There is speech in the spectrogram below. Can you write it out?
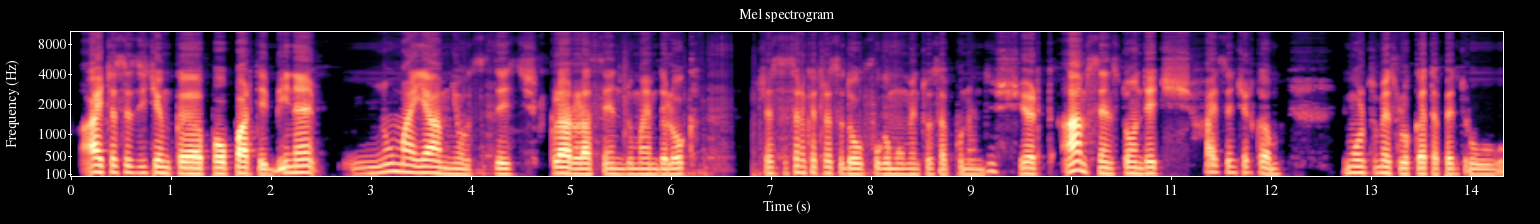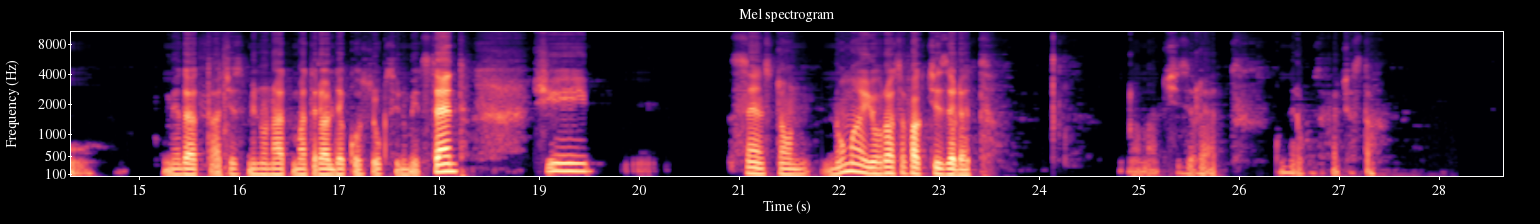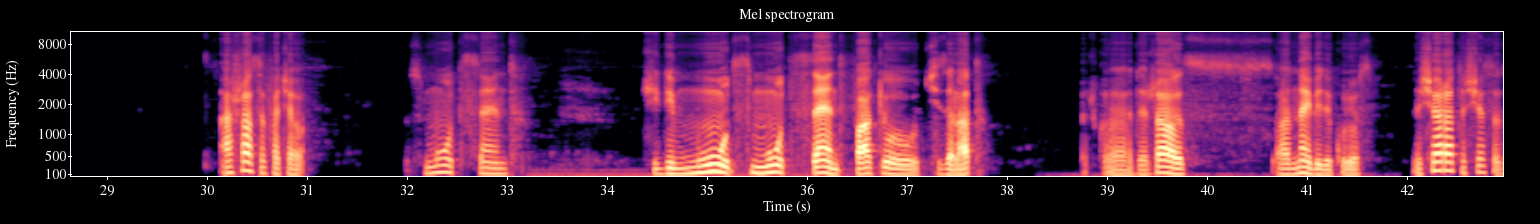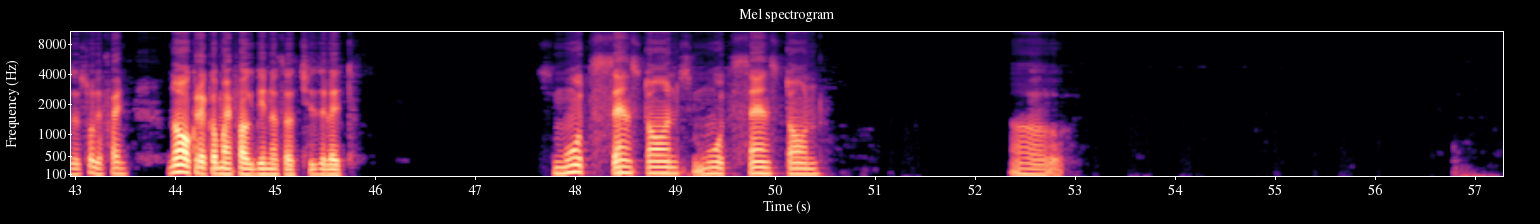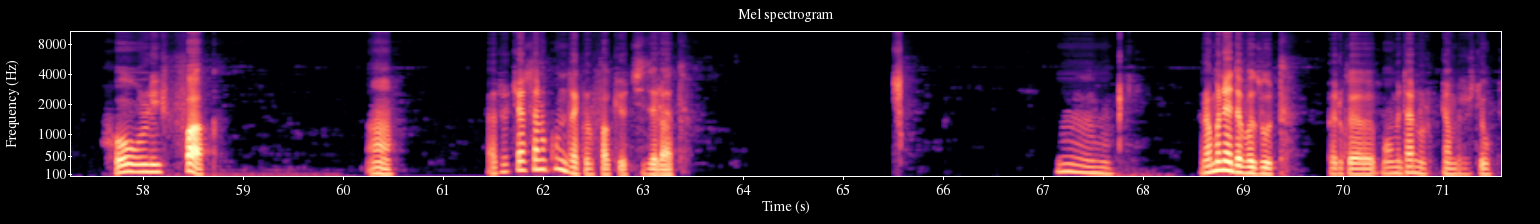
Aici să zicem că pe o parte e bine, nu mai am news, deci clar la send nu mai am deloc. Și asta înseamnă că trebuie să dau o fugă în momentul ăsta până în deșert. Am sandstone, deci hai să încercăm. Îi mulțumesc Lucătă pentru mi-a dat acest minunat material de construcție numit sand. Și sandstone. Nu mă, eu vreau să fac cizelet. Nu mă, cizelet. Cum era să faci asta? Așa se facea. Smooth sand. Și din smooth, smooth sand fac eu cizelat. Pentru că deja al naibii de curios. Deși arată și asta destul de fain. Nu, cred că mai fac din asta cizelet. Smooth sandstone, smooth sandstone. Uh. Holy fuck. Ah. Atunci asta nu cum dacă îl fac eu cizelat. Hmm. Rămâne de văzut. Pentru că momentan nu știu, știu.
